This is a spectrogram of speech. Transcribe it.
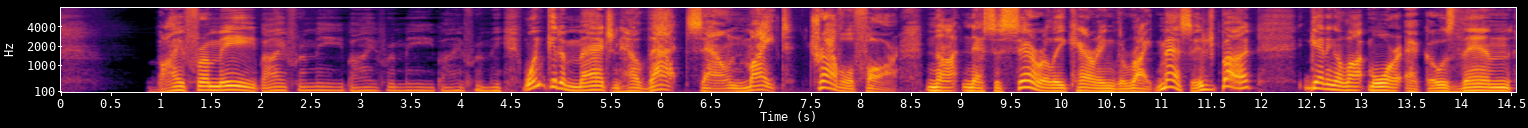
Buy from me, buy from me, buy from me, buy from me. One could imagine how that sound might travel far, not necessarily carrying the right message, but getting a lot more echoes than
